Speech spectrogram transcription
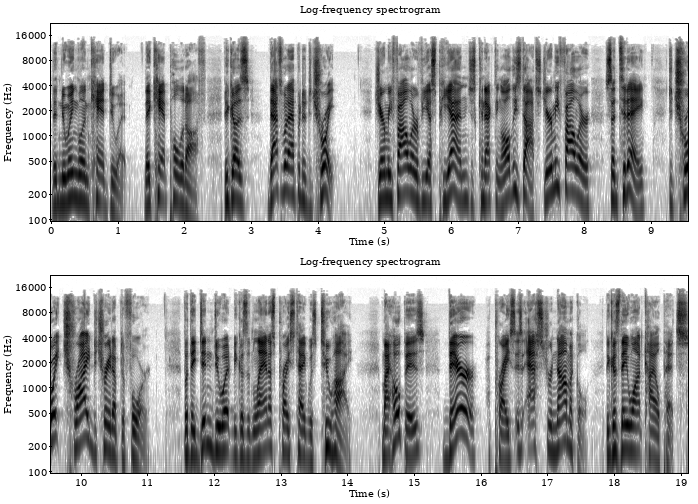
that New England can't do it. They can't pull it off because that's what happened to Detroit. Jeremy Fowler of ESPN, just connecting all these dots. Jeremy Fowler said today Detroit tried to trade up to four, but they didn't do it because Atlanta's price tag was too high. My hope is their price is astronomical because they want Kyle Pitts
